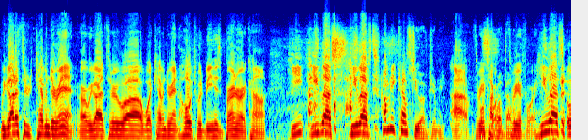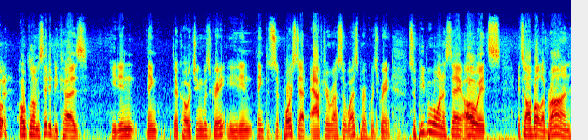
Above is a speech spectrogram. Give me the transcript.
We got it through Kevin Durant, or we got it through uh, what Kevin Durant hoped would be his burner account. He he left he left How many accounts do you have, Jimmy? uh, three We'll or talk four, about that three or four. He left o- Oklahoma City because he didn't think the coaching was great. He didn't think the support staff after Russell Westbrook was great. So people want to say, "Oh, it's it's all about LeBron."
